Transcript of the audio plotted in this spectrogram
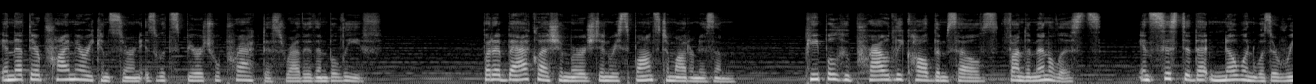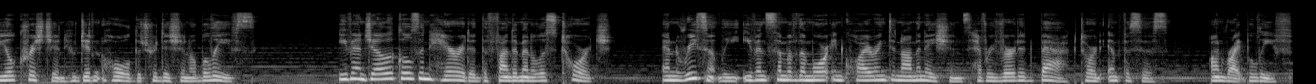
in that their primary concern is with spiritual practice rather than belief. But a backlash emerged in response to modernism. People who proudly called themselves fundamentalists insisted that no one was a real Christian who didn't hold the traditional beliefs. Evangelicals inherited the fundamentalist torch and recently, even some of the more inquiring denominations have reverted back toward emphasis on right belief.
